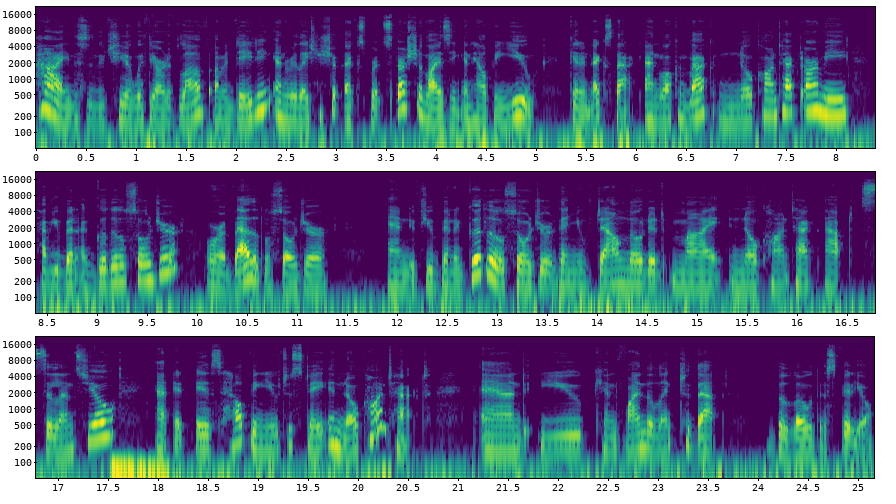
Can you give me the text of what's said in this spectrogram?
Hi, this is Lucia with The Art of Love. I'm a dating and relationship expert specializing in helping you get an ex back. And welcome back, No Contact Army. Have you been a good little soldier or a bad little soldier? And if you've been a good little soldier, then you've downloaded my no contact app Silencio, and it is helping you to stay in no contact. And you can find the link to that below this video.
